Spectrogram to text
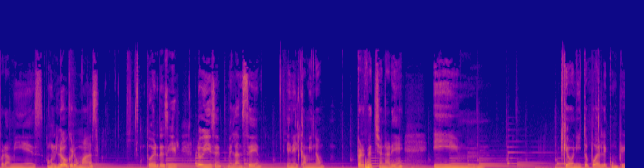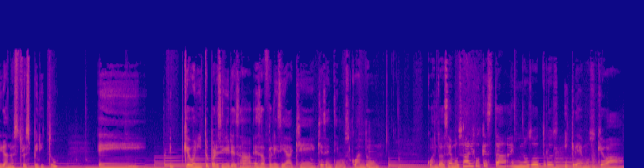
Para mí es un logro más poder decir, lo hice, me lancé, en el camino perfeccionaré y qué bonito poderle cumplir a nuestro espíritu. Eh, qué bonito percibir esa, esa felicidad que, que, sentimos cuando, cuando hacemos algo que está en nosotros y creemos que va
